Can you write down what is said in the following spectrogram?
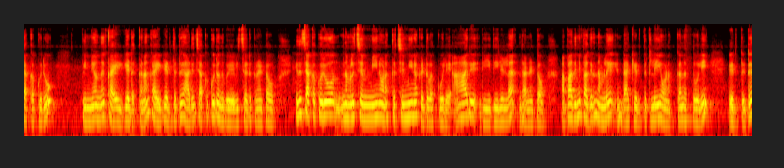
ചക്കക്കുരു പിന്നെ ഒന്ന് കഴുകിയെടുക്കണം. കഴുകിയെടുത്തിട്ട് ആദ്യം ചക്കക്കുരു ഒന്ന് വേവിച്ചെടുക്കണം കേട്ടോ. ഇത് ചക്കക്കുരു നമ്മൾ ചെമ്മീൻ ഉണക്ക ചെമ്മീനൊക്കെ ഇട്ട് വെക്കൂലേ? ആ ഒരു രീതിയിലുള്ള ഇതാണ് കേട്ടോ. അപ്പോൾ അതിന് പകരം നമ്മൾ ഉണ്ടാക്കിയെടുത്തിട്ടുള്ള ഈ ഉണക്ക നെത്തോലി എടുത്തിട്ട്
